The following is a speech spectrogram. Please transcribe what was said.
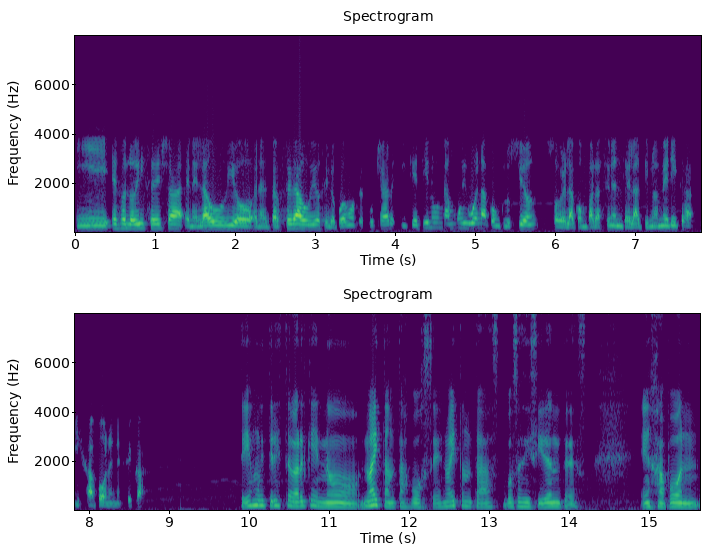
y eso lo dice ella en el audio, en el tercer audio, si lo podemos escuchar, y que tiene una muy buena conclusión sobre la comparación entre Latinoamérica y Japón en ese caso. Sí, es muy triste ver que no, no hay tantas voces, no hay tantas voces disidentes en Japón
